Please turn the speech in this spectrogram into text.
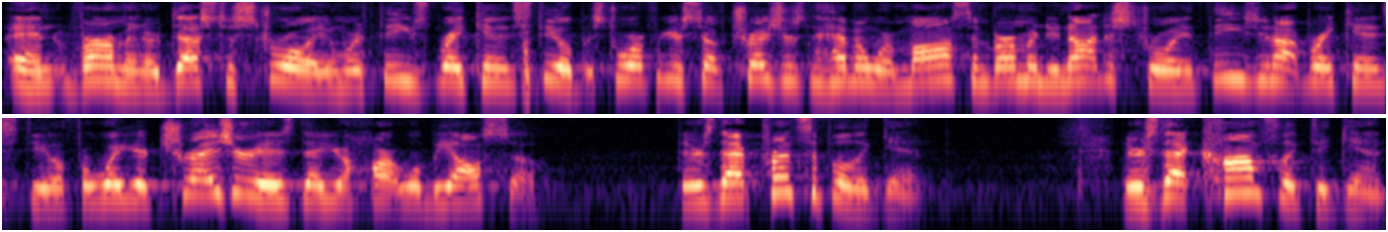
and vermin or dust destroy, and where thieves break in and steal. But store up for yourself treasures in heaven where moss and vermin do not destroy, and thieves do not break in and steal. For where your treasure is, there your heart will be also. There's that principle again. There's that conflict again.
